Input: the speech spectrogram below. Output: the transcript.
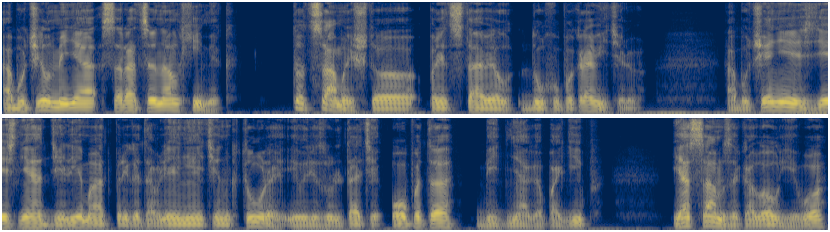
обучил меня сарацин-алхимик, тот самый, что представил духу-покровителю. Обучение здесь неотделимо от приготовления тинктуры, и в результате опыта бедняга погиб. Я сам заколол его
